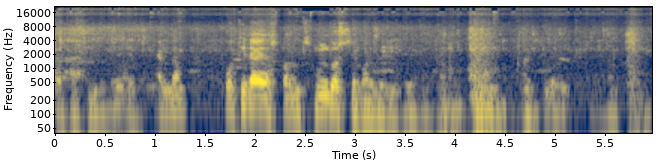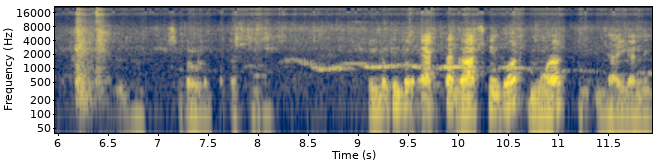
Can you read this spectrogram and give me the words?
কত সুন্দর বুঝেছেন একদম প্রতিটা সুন্দর শেকড় বেরিয়েছে শেকড়গুলো কত সুন্দর। এগুলো কিন্তু একটা গাছ কিন্তু আর মরার জায়গা নেই।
